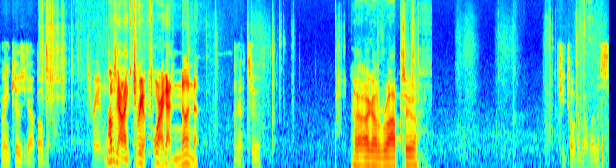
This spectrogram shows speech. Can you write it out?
How many kills you got, Bubba? Three and one. Bub's got like three or four. I got none. I got two. Uh, I got robbed too. What you talking about, Willis?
